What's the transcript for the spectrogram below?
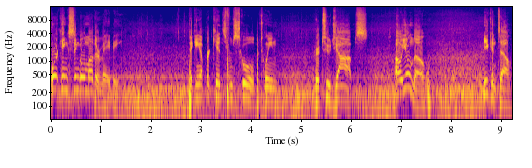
working single mother, maybe. Picking up her kids from school between her two jobs. Oh, you'll know. You can tell.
